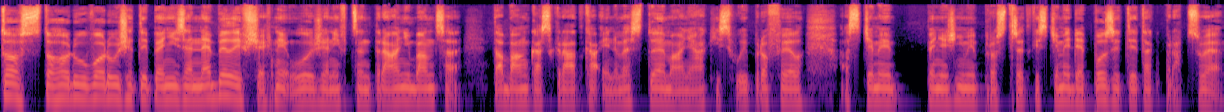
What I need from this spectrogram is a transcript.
to z toho důvodu, že ty peníze nebyly všechny uloženy v centrální bance. Ta banka zkrátka investuje, má nějaký svůj profil a s těmi peněžními prostředky, s těmi depozity tak pracuje.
